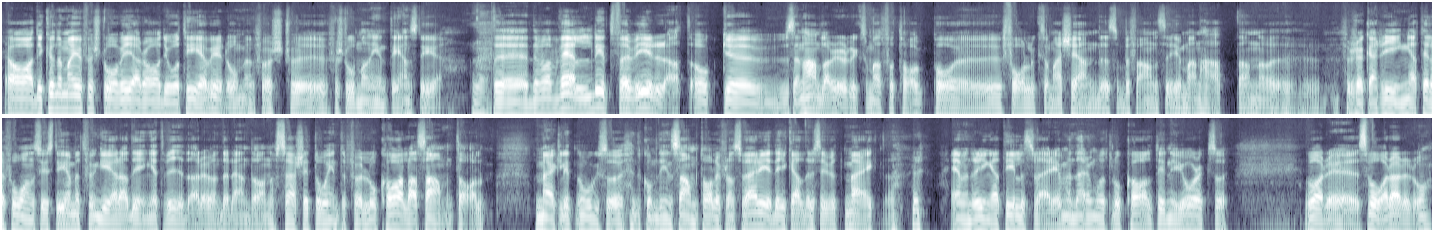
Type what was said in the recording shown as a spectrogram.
Ja, det kunde man ju förstå via radio och tv då, men först eh, förstod man inte ens det. Det, det, var väldigt förvirrat och eh, sen handlade det liksom om att få tag på eh, folk som man kände som befann sig i Manhattan och eh, försöka ringa. Telefonsystemet fungerade inget vidare under den dagen, och särskilt då inte för lokala samtal. Märkligt nog så kom det in samtal från Sverige, det gick alldeles utmärkt. även ringa till Sverige. Men däremot lokalt i New York så var det svårare då.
